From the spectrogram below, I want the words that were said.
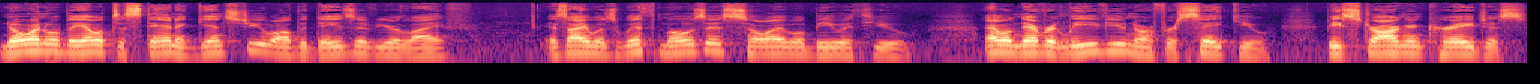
No one will be able to stand against you all the days of your life. As I was with Moses, so I will be with you. I will never leave you nor forsake you. Be strong and courageous,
